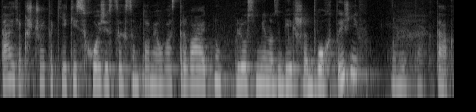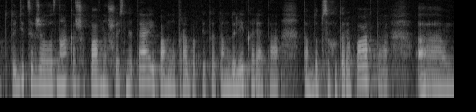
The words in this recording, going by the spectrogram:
Та, якщо такі якісь схожі з цих симптомів у вас тривають ну, плюс-мінус більше двох тижнів, Так. так, то тоді це вже ознака, що певно щось не те, і певно треба піти там до лікаря та там до психотерапевта, ем,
